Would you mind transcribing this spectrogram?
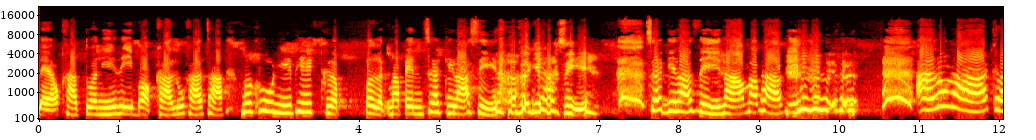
แล้วค่ะ ตัวนี้รีบอกค่ะลูกค้าจ๋าเมื่อครู่นี้พี่เกือบเปิดมาเป็นเสื้อกีฬาสีแล้ว เสื้อกีฬาสี เสื้อกีฬาสีน้ำมาพาพี่ อ่าลูกค้าใคร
